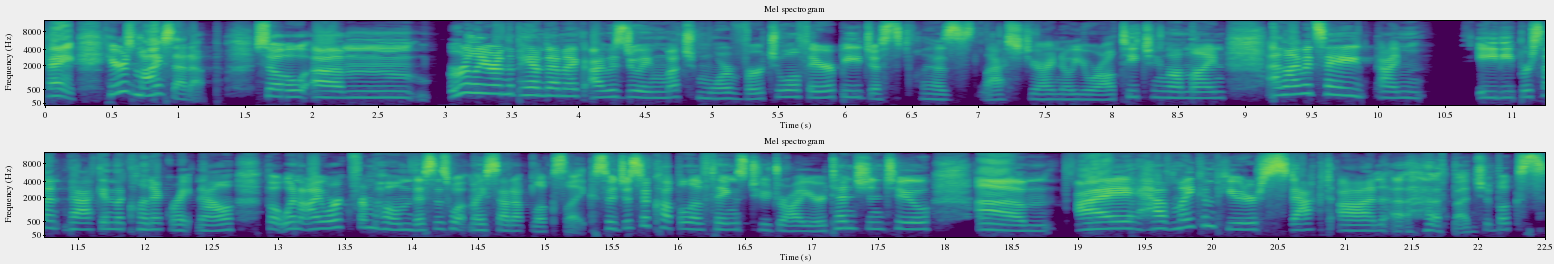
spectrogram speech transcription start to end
Okay, here's my setup. So um, earlier in the pandemic, I was doing much more virtual therapy, just as last year I know you were all teaching online. And I would say I'm 80% back in the clinic right now, but when I work from home, this is what my setup looks like. So, just a couple of things to draw your attention to. Um, I have my computer stacked on a, a bunch of books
